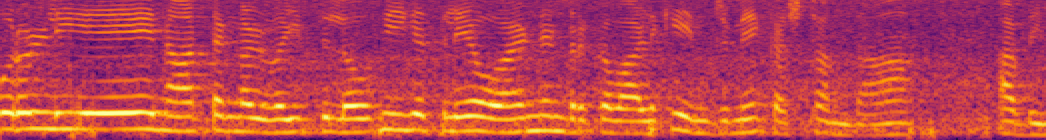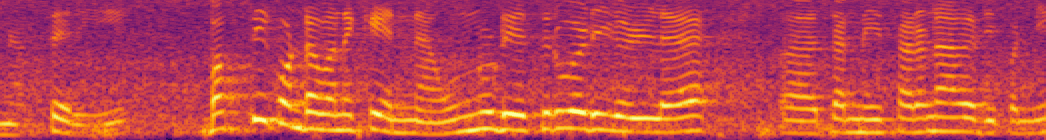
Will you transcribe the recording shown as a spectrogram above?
பொருள்லையே நாட்டங்கள் வைத்து லௌகீகத்திலேயே வாழ்ந்துட்டு இருக்க வாழ்க்கை என்றுமே கஷ்டம்தான் அப்படின்னார். சரி பக்தி கொண்டவனுக்கு என்ன? உன்னுடைய திருவடிகளில் தன்னை சரணாகதி பண்ணி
